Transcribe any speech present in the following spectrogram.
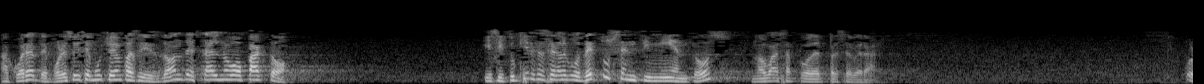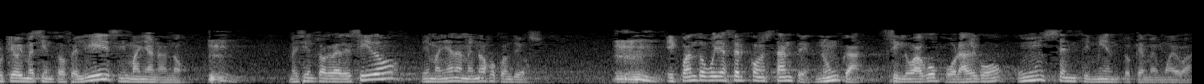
Acuérdate, por eso hice mucho énfasis, ¿dónde está el nuevo pacto? Y si tú quieres hacer algo de tus sentimientos, no vas a poder perseverar. Porque hoy me siento feliz y mañana no. me siento agradecido y mañana me enojo con Dios. ¿Y cuándo voy a ser constante? Nunca, si lo hago por algo, un sentimiento que me mueva.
